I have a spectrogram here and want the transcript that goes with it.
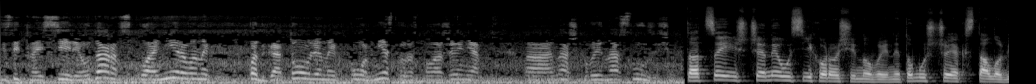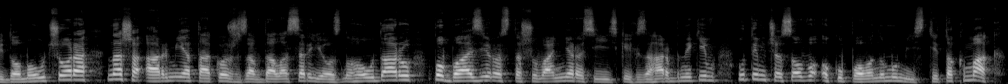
действительно серия ударов, спланированных, подготовленных по месту расположения а, наших военнослужащих. Та це іще не усі хороші новини, тому що, як стало відомо учора, наша армія також завдала серйозного удару по базі розташування російських загарбників у тимчасово окупованому місті Токмак.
